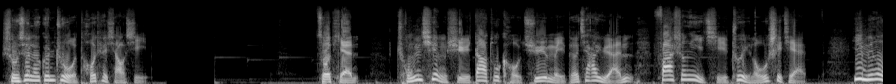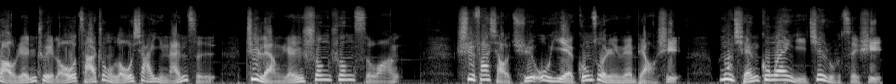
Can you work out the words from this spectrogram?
首先来关注头条消息。昨天，重庆市大渡口区美德家园发生一起坠楼事件。一名老人坠楼砸中楼下一男子，致两人双双死亡。事发小区物业工作人员表示，目前公安已介入此事。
